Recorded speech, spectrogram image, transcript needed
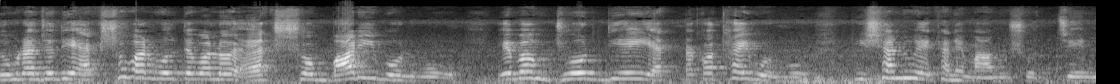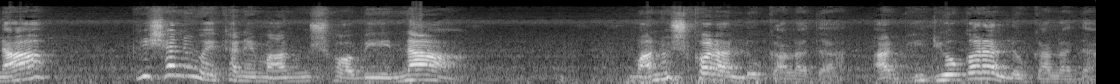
তোমরা যদি একশো বার বলতে বলো, একশো বারই বলব এবং জোর দিয়েই একটা কথাই বলব, কৃষাণু এখানে মানুষ হচ্ছে না, কৃষাণু এখানে মানুষ হবে না। মানুষ করার লোক আলাদা আর ভিডিও করার লোক আলাদা।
